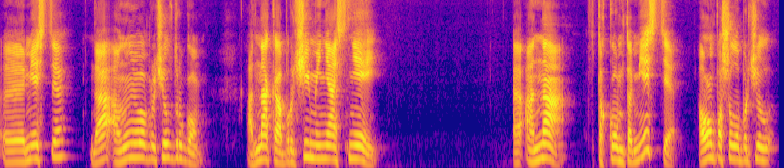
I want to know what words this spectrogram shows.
э, месте, да, а он его обручил в другом. Однако обручи меня с ней, э, она в таком-то месте, а он пошел обручил,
